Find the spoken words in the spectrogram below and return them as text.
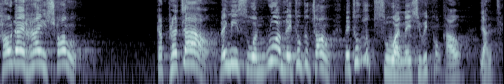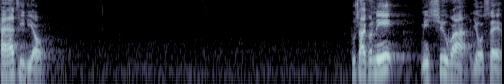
เขาได้ให้ช่องกับพระเจ้าได้มีส่วนร่วมในทุกๆช่อง ในทุกๆส่วนในชีวิตของเขาอย่างแท้ทีเดียว ผู้ชายคนนี้มีชื่อว่าโยเซฟ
